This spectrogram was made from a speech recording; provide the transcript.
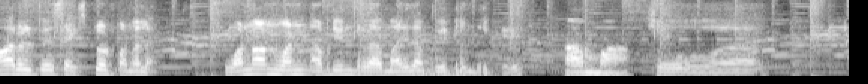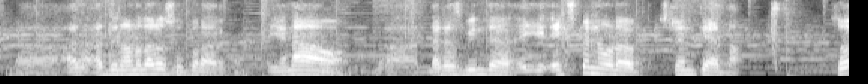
மாரல் பேஸ் எக்ஸ்ப்ளோர் பண்ணல. ஒன் ஆன் ஒன் அப்படின்ற மாதிரி தான் போயிட்டு இருந்திருக்கு. ஆமா. ஸோ அது அது நடந்தாலும் சூப்பரா இருக்கும். ஏன்னா தட் ஹஸ் பீன் த எக்ஸ்பெனோட ஸ்ட்ரென்த்தே அதான். So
